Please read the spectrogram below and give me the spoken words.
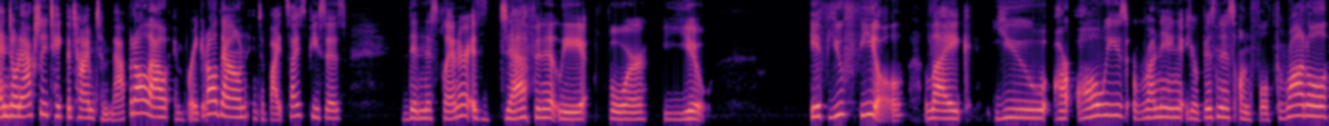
and don't actually take the time to map it all out and break it all down into bite sized pieces, then this planner is definitely for you. If you feel like you are always running your business on full throttle,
